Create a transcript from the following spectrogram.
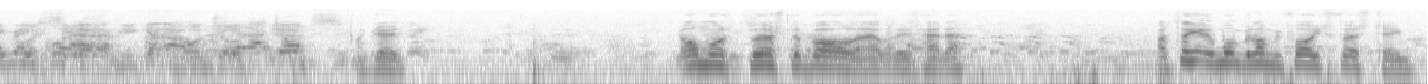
Hey, Oh, you, whatever. you get that one, John? I did. Almost burst the ball there with his header. I think it won't be long before his first team.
